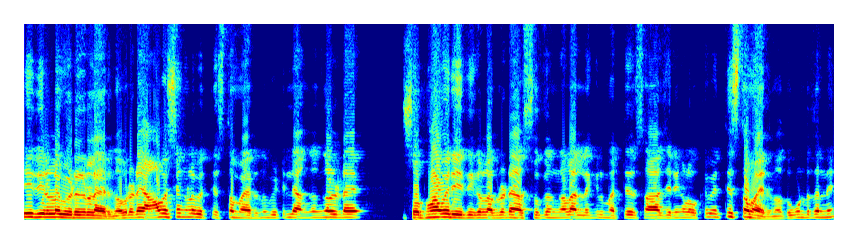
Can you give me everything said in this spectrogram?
രീതിയിലുള്ള വീടുകളിലായിരുന്നു. അവരുടെ ആവശ്യങ്ങൾ വ്യത്യസ്തമായിരുന്നു. വീട്ടിലെ അംഗങ്ങളുടെ സ്വഭാവ രീതികൾ അവരുടെ അസുഖങ്ങൾ അല്ലെങ്കിൽ മറ്റ് സാഹചര്യങ്ങളൊക്കെ വ്യത്യസ്തമായിരുന്നു. അതുകൊണ്ട് തന്നെ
